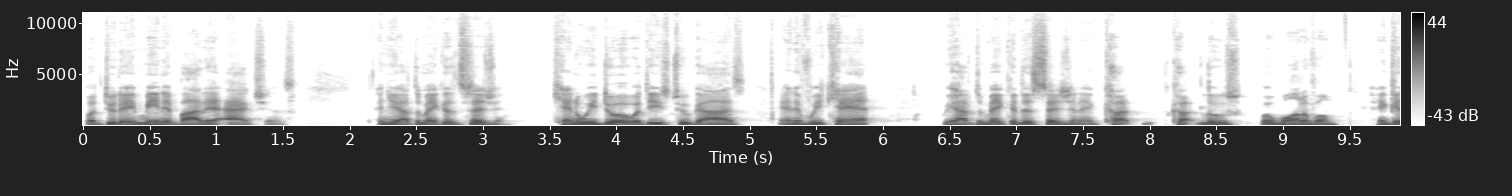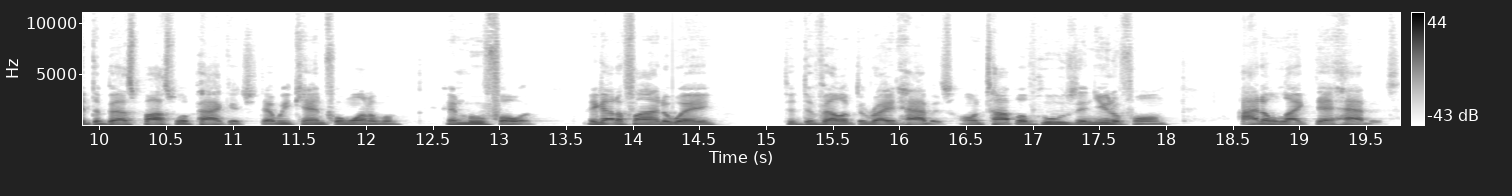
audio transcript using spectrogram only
but do they mean it by their actions? And you have to make a decision. Can we do it with these two guys? And if we can't, we have to make a decision and cut cut loose with one of them and get the best possible package that we can for one of them and move forward. They got to find a way to develop the right habits. On top of who's in uniform, I don't like their habits.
